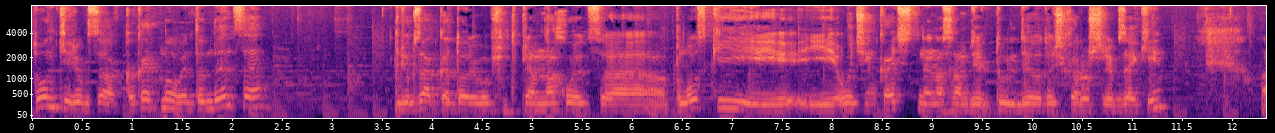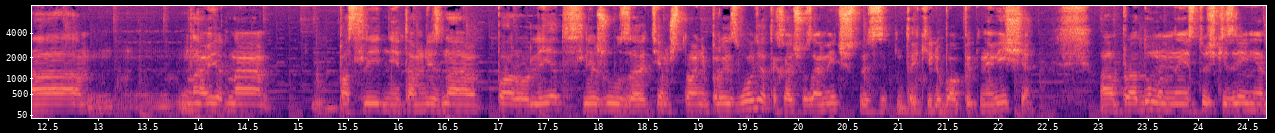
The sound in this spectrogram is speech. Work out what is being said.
тонкий рюкзак, какая-то новая тенденция. Рюкзак, который, в общем-то, прям находится плоский и, и очень качественный. На самом деле, Туль делает очень хорошие рюкзаки. А, наверное, последние, там, не знаю, пару лет слежу за тем, что они производят, и хочу заметить, что действительно такие любопытные вещи, а, продуманные с точки зрения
